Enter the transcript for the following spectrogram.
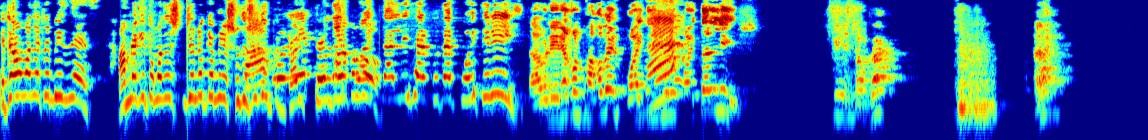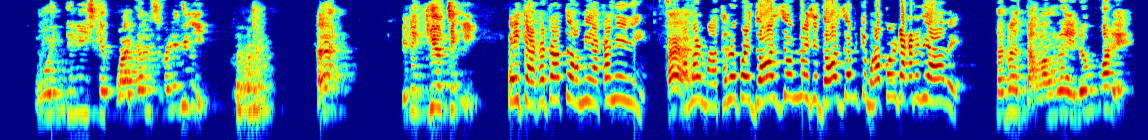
এটাও আমাদের একটা বিজনেস আমরা কি তোমাদের জন্য কি আমি শুধু শুধু গাড়ি তেল ভাড়া করব? পঁয়তাল্লিশ আর কোথায় পঁয়ত্রিশ? তাহলে এরকম ঠকাবেন পঁয়ত্রিশ হ্যাঁ? পঁয়তাল্লিশ। কি সরকার? হ্যাঁ? পঁয়ত্রিশ কে পঁয়তাল্লিশ বানিয়ে দিলি? হ্যাঁ এটা কি হচ্ছে কি? এই টাকাটা তো আমি একা নিয়ে নিই হ্যাঁ। আমার মাথার উপরে দশ জন রয়েছে দশ জনকে ভাগ করে টাকাটা দেওয়া হবে। তবে দালালরা এরকম করে?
